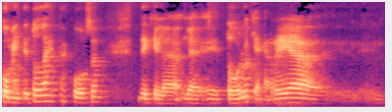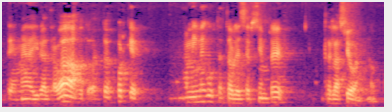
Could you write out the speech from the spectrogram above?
comenté todas estas cosas de que eh, todo lo que acarrea el tema de ir al trabajo, todo esto es porque a mí me gusta establecer siempre relaciones, ¿no?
